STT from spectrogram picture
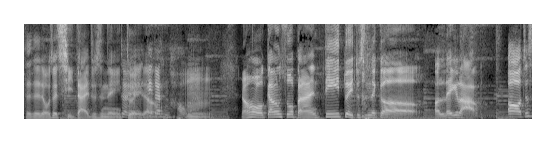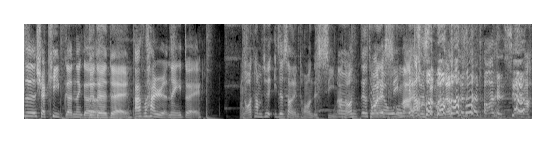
对对对，我最期待就是那一对那一对很好玩。嗯。然后刚刚说，本来第一对就是那个呃 Layla，哦，就是 Shakib 跟那个对对对，阿富汗人那一对，然后他们就一直上演同样的戏嘛，嗯同样这个同样的戏嘛是什么呢？这 个同样的戏嘛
